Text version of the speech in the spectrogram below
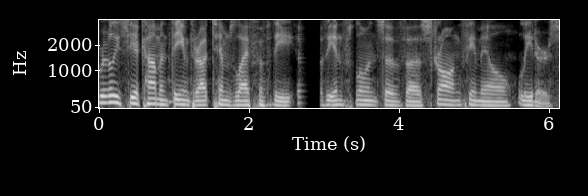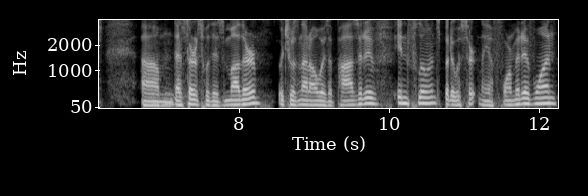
really see a common theme throughout Tim's life of the of the influence of uh, strong female leaders. Um, mm-hmm. That starts with his mother, which was not always a positive influence, but it was certainly a formative one.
